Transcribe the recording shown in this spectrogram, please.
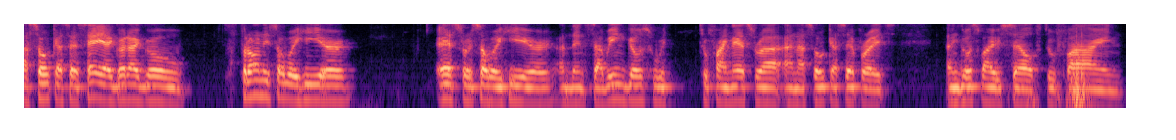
Ahsoka says, Hey, I got to go Thrawn is over here, Ezra is over here, and then Sabine goes with to find Ezra, and Ahsoka separates and goes by herself to find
